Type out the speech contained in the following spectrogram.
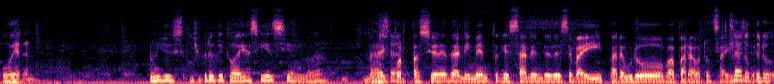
O eran. No, yo, yo creo que todavía siguen siendo. ¿eh? Las O sea- exportaciones de alimentos que salen desde ese país para Europa, para otros países. Claro, pero,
